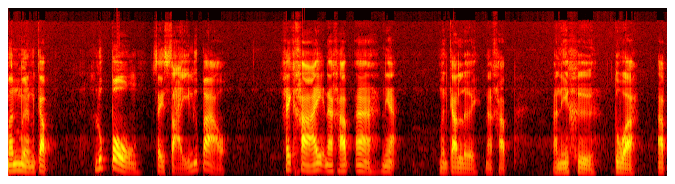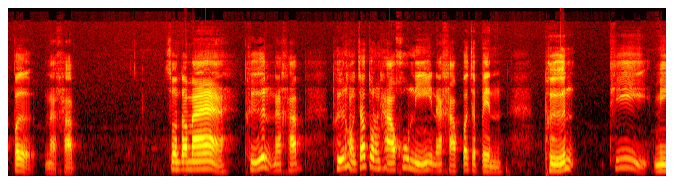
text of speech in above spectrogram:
มันเหมือนกับลูกโป่งใสๆหรือเปล่า คล้ายๆนะครับอ่าเนี่ยเหมือนกันเลยนะครับ อันนี้คือตัว upper นะครับ ส่วนต่อมาพื้นนะครับ พื้นของเจ้าตัวรองเท้าคู่นี้นะครับ ก็จะเป็นพื้นที่มี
